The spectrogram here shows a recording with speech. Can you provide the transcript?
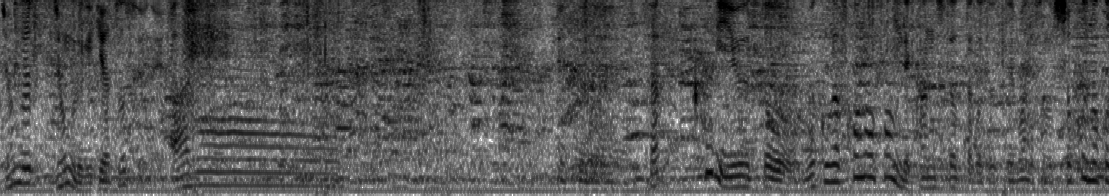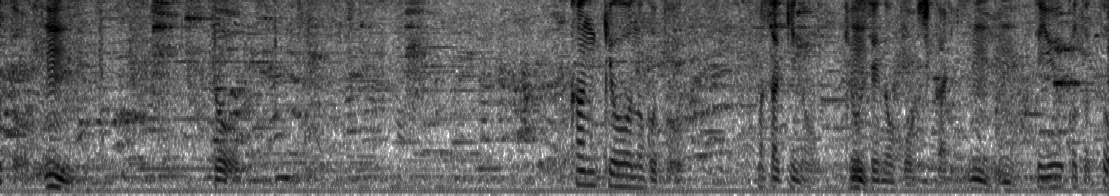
ジャングルジャングル激アツっすよね。あのー、えっとねざっくり言うと僕がこの本で感じ取ったことってまずその食のこと。うん。と環境のこと、まあ、さっきの共生農法しかり。うんっていうことと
